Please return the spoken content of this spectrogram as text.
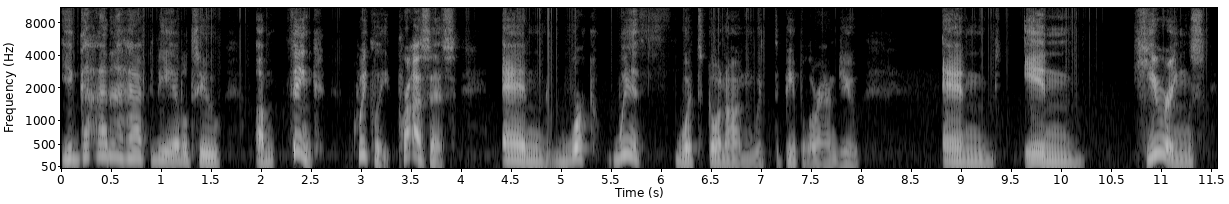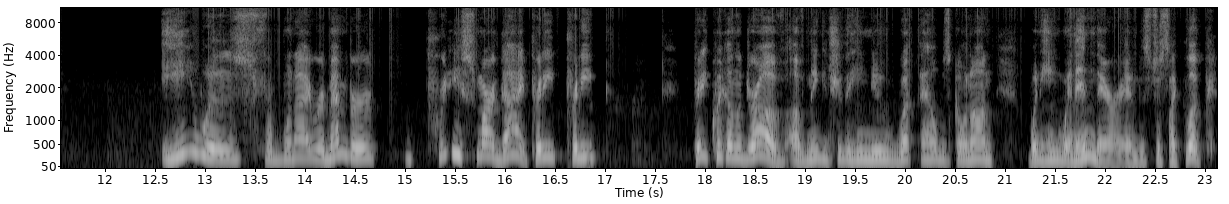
You kind of have to be able to um, think quickly, process, and work with what's going on with the people around you. And in hearings, he was, from what I remember, pretty smart guy, pretty, pretty, pretty quick on the draw of, of making sure that he knew what the hell was going on when he went in there. And it's just like, look,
